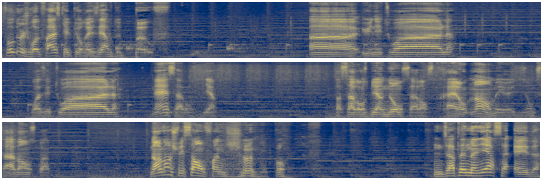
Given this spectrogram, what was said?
faut que je refasse quelques réserves de bouffe. Euh, une étoile. Trois étoiles. Mais ça avance bien. Enfin, ça avance bien, non, ça avance très lentement, mais euh, disons que ça avance, quoi. Normalement, je fais ça en fin de jeu, mais bon. D'une certaine manière, ça aide.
